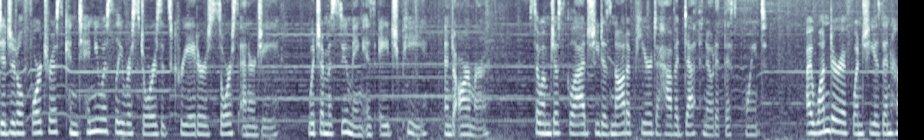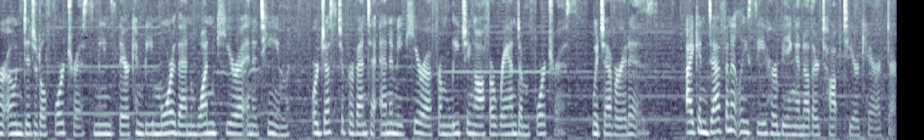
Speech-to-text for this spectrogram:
Digital Fortress continuously restores its creator's source energy which I'm assuming is HP, and armor. So I'm just glad she does not appear to have a death note at this point. I wonder if when she is in her own digital fortress means there can be more than one Kira in a team, or just to prevent an enemy Kira from leeching off a random fortress, whichever it is. I can definitely see her being another top tier character.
